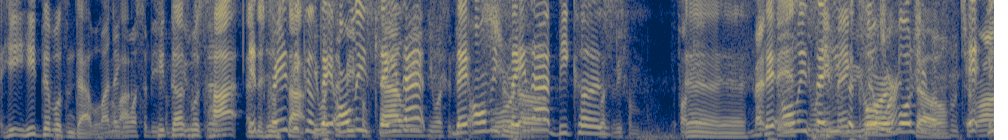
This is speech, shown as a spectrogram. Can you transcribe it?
he he dibbles and dabbles. My a nigga lot. wants to be He from does what's hot. And it's then crazy because they wants to be only say Cali, that. he wants to be They from only say Florida. that He wants to because be from fucking Yeah, yeah. Memphis. they only say wants he's a makes from culture work, vulture. though. from Toronto.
